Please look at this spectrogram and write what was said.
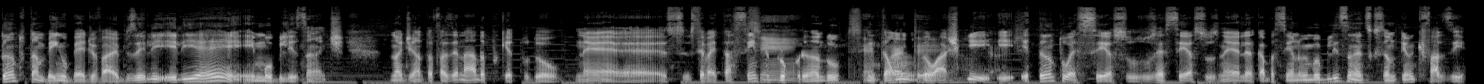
tanto também o bad vibes, ele, ele é imobilizante não adianta fazer nada, porque tudo, né, você vai estar sempre Sim, procurando. sempre então, eu acho que e, e tanto o excesso, os excessos, né, ele acaba sendo imobilizantes, que você não tem o que fazer,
